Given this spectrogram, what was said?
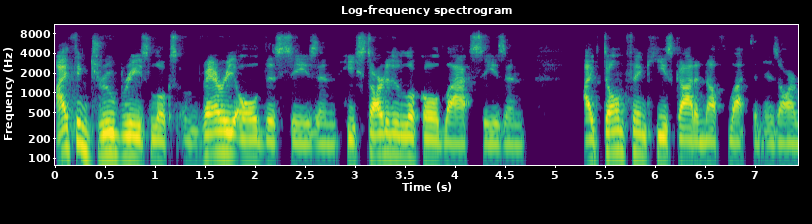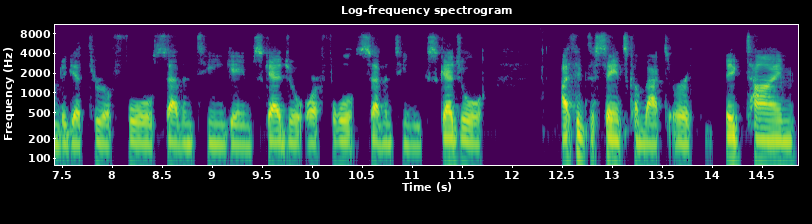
I think Drew Brees looks very old this season. He started to look old last season. I don't think he's got enough left in his arm to get through a full 17 game schedule or full 17 week schedule. I think the Saints come back to earth big time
